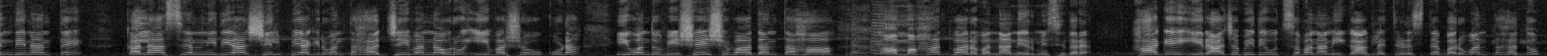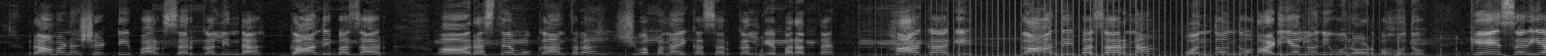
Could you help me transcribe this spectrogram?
ಎಂದಿನಂತೆ ಕಲಾ ಸನ್ನಿಧಿಯ ಶಿಲ್ಪಿಯಾಗಿರುವಂತಹ ಜೀವನ್ ಅವರು ಈ ವರ್ಷವೂ ಕೂಡ ಈ ಒಂದು ವಿಶೇಷವಾದಂತಹ ಮಹಾದ್ವಾರವನ್ನ ನಿರ್ಮಿಸಿದ್ದಾರೆ. ಹಾಗೆ ಈ ರಾಜಬೀದಿ ಉತ್ಸವ ನಾನು ಈಗಾಗಲೇ ತಿಳಿಸಿದೆ, ಬರುವಂತಹದ್ದು ರಾಮಣ್ಣ ಶೆಟ್ಟಿ ಪಾರ್ಕ್ ಸರ್ಕಲ್ಲಿಂದ ಗಾಂಧಿ ಬಜಾರ್ ರಸ್ತೆ ಮುಖಾಂತರ ಶಿವಪ್ಪ ನಾಯ್ಕ ಸರ್ಕಲ್ಗೆ ಬರುತ್ತೆ. ಹಾಗಾಗಿ ಗಾಂಧಿ ಬಜಾರ್ನ ಒಂದೊಂದು ಅಡಿಯಲ್ಲೂ ನೀವು ನೋಡಬಹುದು, ಕೇಸರಿಯ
